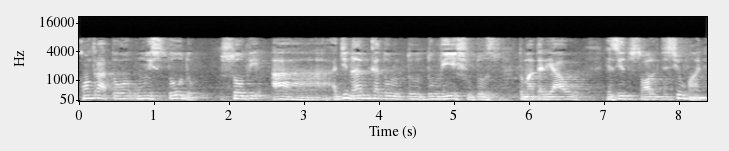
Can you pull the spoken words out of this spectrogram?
contratou um estudo sobre a, a dinâmica do, do, do lixo, dos, do material resíduo sólido de Silvânia.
